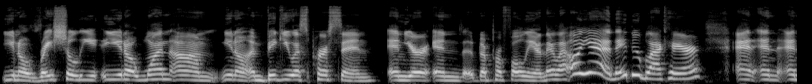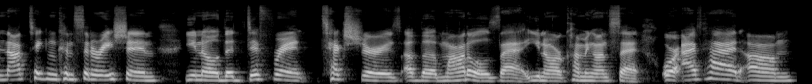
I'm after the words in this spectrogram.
you know racially you know one um you know ambiguous person in your in the, portfolio. And they're like oh yeah they do black hair. And and and not taking consideration you know the different textures of the models that you know are coming on set. Or i've had um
